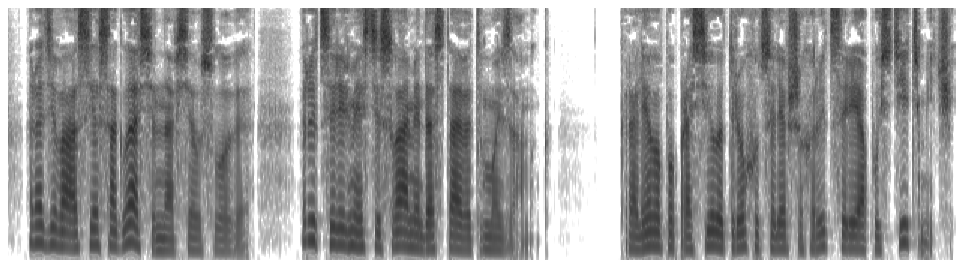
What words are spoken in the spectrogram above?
— «ради вас я согласен на все условия. Рыцари вместе с вами доставят в мой замок. Королева попросила трех уцелевших рыцарей опустить мечи.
